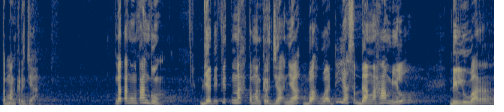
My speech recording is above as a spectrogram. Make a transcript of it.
Teman kerja. Nggak tanggung-tanggung. Dia difitnah teman kerjanya bahwa dia sedang hamil di luar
